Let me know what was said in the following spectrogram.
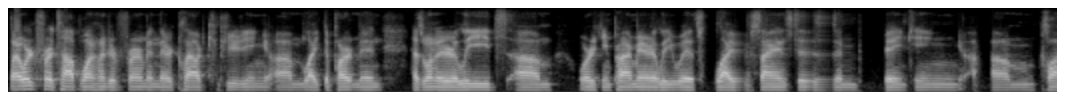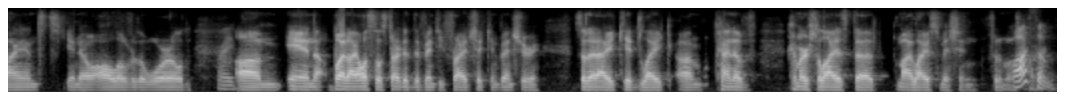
But I work for a top 100 firm in their cloud computing um, like department as one of their leads, um, working primarily with life sciences and banking um, clients, you know, all over the world. Right. Um, and but I also started the Venti Fried Chicken venture so that I could like um, kind of commercialize the my life's mission for the most awesome part.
